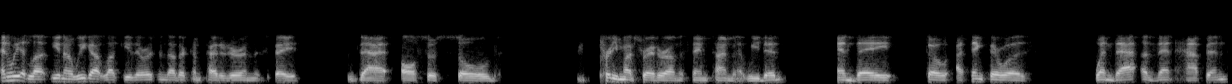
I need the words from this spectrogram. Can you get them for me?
and we had luck you know we got lucky there was another competitor in the space that also sold pretty much right around the same time that we did and they so i think there was when that event happened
